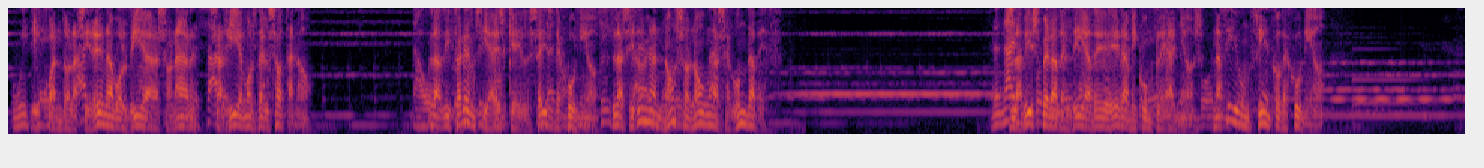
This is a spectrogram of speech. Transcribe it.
Y cuando la sirena volvía a sonar, salíamos del sótano. La diferencia es que el 6 de junio la sirena no sonó una segunda vez. La víspera del día D era mi cumpleaños. Nací un 5 de junio.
